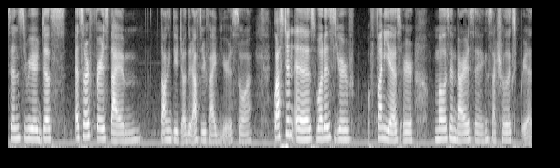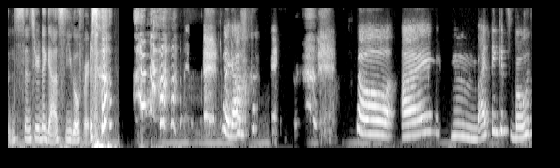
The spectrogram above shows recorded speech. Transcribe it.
since we're just it's our first time talking to each other after five years. So question is what is your funniest or most embarrassing sexual experience? Since you're the guest, you go first. uh, so I hmm, I think it's both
